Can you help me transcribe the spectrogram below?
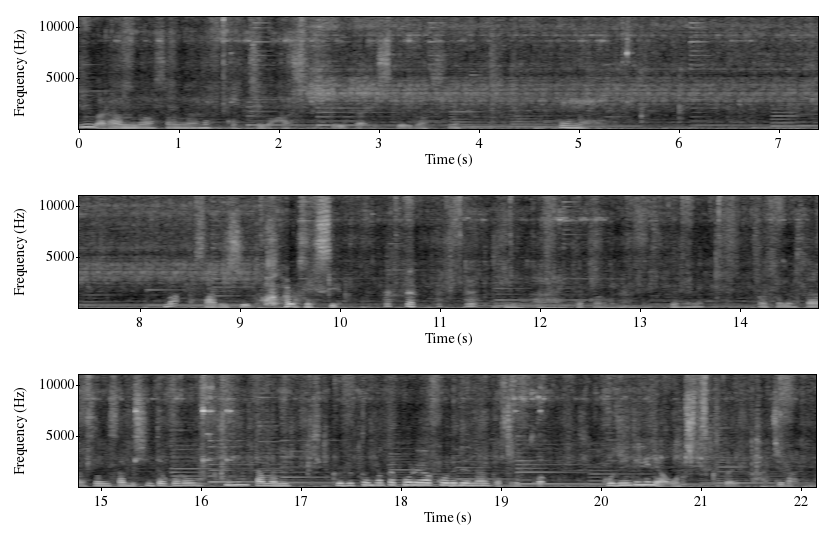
今、ランナーさんがね、こっちも走っていたりしていますね。えー、まあ、寂しいところですよ。っていう、はい、ところなんですけどね。そのさ、そういう寂しいところにたまに来ると、またこれはこれでなんかちょっと、個人的には落ち着くという感じがあります。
